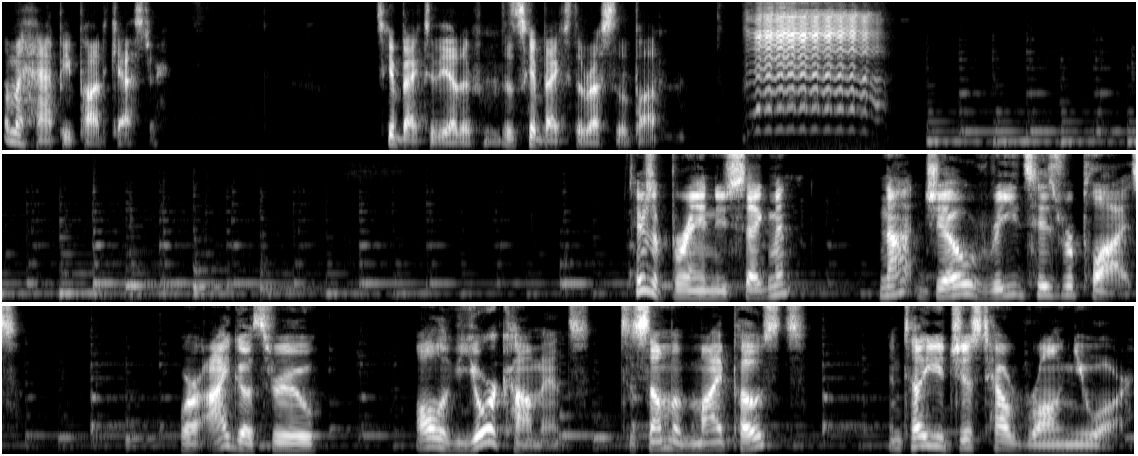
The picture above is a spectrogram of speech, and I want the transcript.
I'm a happy podcaster. Let's get back to the other. Let's get back to the rest of the pod. Here's a brand new segment Not Joe Reads His Replies, where I go through all of your comments to some of my posts and tell you just how wrong you are.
